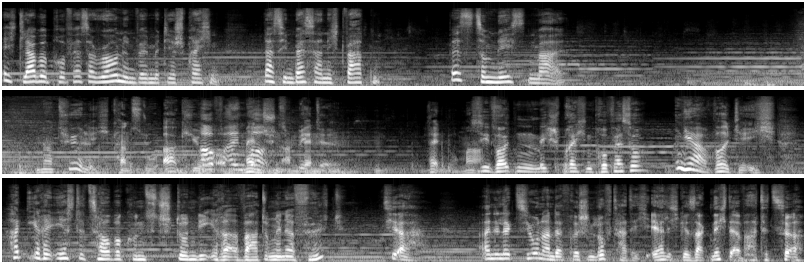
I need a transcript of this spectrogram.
ich glaube, Professor Ronan will mit dir sprechen. Lass ihn besser nicht warten. Bis zum nächsten Mal. Natürlich kannst du Akio Auf auf, Menschen Wort, bitte. anwenden. Wenn du magst. Sie wollten mich sprechen, Professor? Ja, wollte ich. Hat Ihre erste Zauberkunststunde Ihre Erwartungen erfüllt? Tja, eine Lektion an der frischen Luft hatte ich ehrlich gesagt nicht erwartet, Sir.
